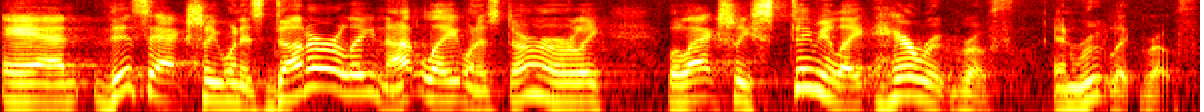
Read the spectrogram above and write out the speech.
And this actually, when it's done early, not late, when it's done early, will actually stimulate hair root growth and rootlet growth.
